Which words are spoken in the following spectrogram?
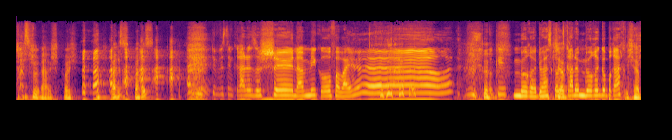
was, was, was, was? Du bist ihm gerade so schön am Mikro vorbei. Okay, Myrrhe. Du hast uns gerade Myrrhe gebracht. Ich habe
